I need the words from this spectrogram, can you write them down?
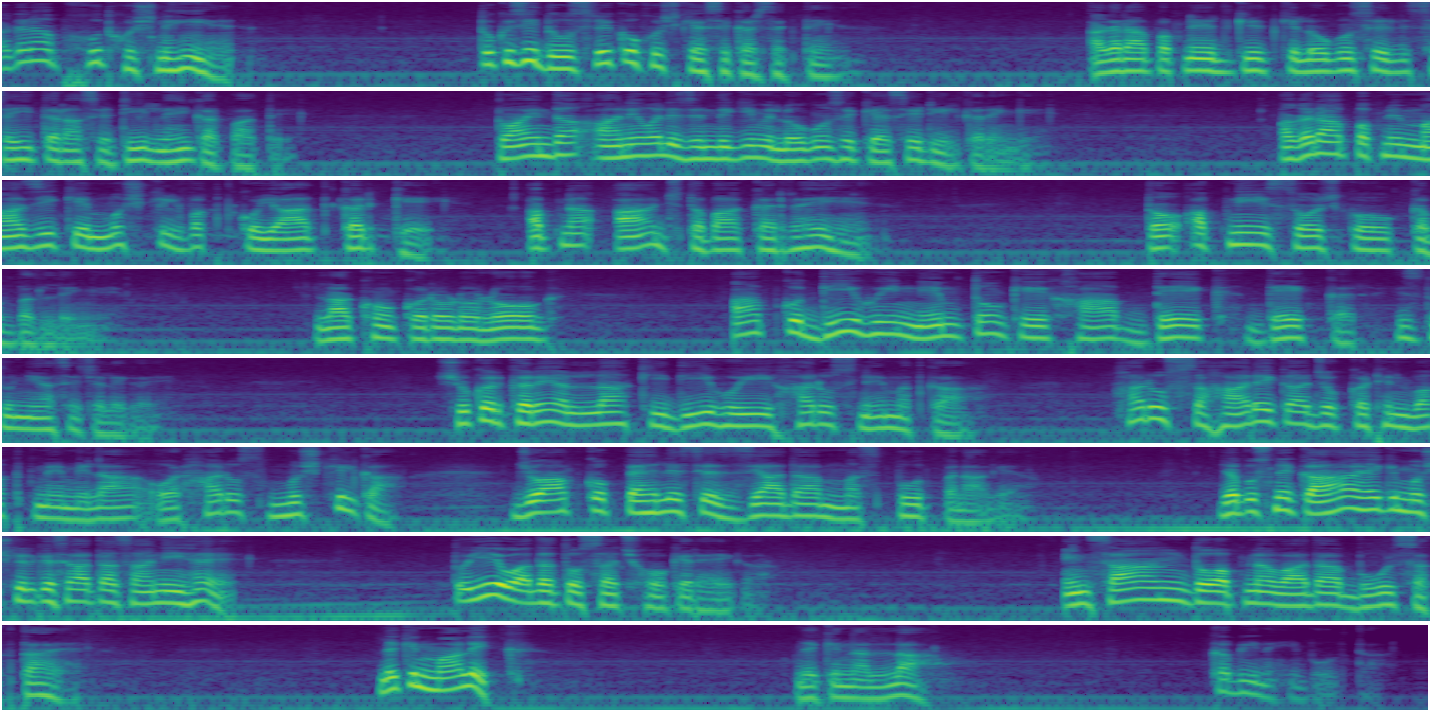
اگر آپ خود خوش نہیں ہیں، تو کسی دوسرے کو خوش کیسے کر سکتے ہیں؟ اگر آپ اپنے ارد گرد کے لوگوں سے صحیح طرح سے ڈیل نہیں کر پاتے، تو آئندہ آنے والی زندگی میں لوگوں سے کیسے ڈیل کریں گے؟ اگر آپ اپنے ماضی کے مشکل وقت کو یاد کر کے اپنا آج تباہ کر رہے ہیں، تو اپنی اس سوچ کو کب بدلیں گے؟ لاکھوں کروڑوں لوگ آپ کو دی ہوئی نعمتوں کے خواب دیکھ دیکھ کر اس دنیا سے چلے گئے۔ شکر کریں اللہ کی دی ہوئی ہر اس نعمت کا، ہر اس سہارے کا جو کٹھن وقت میں ملا اور ہر اس مشکل کا جو آپ کو پہلے سے زیادہ مضبوط بنا گیا۔ جب اس نے کہا ہے کہ مشکل کے ساتھ آسانی ہے، تو یہ وعدہ تو سچ ہو کے رہے گا۔ انسان تو اپنا وعدہ بھول سکتا ہے، لیکن مالک، لیکن اللہ کبھی نہیں بولتا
